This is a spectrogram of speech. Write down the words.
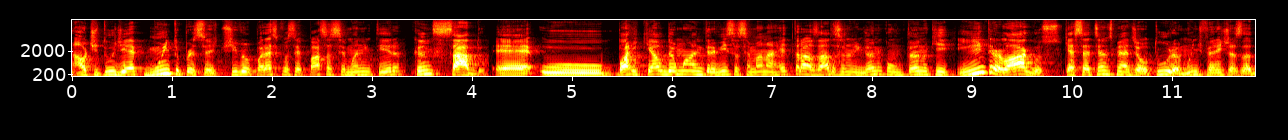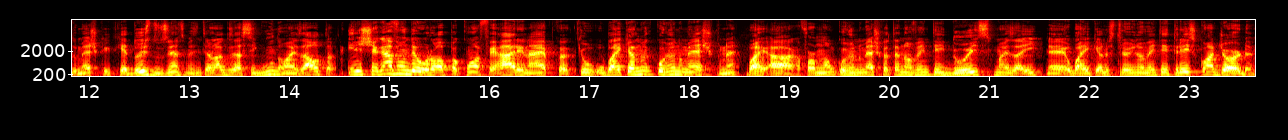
A altitude é muito perceptível, parece que você passa a semana inteira cansado. É, o Barrichello deu uma entrevista semana retrasada, se não me engano, contando que em Interlagos, que é 700 metros de altura, muito diferente da cidade do México, que é 2.200, mas Interlagos é a segunda mais alta, eles chegavam da Europa com a Ferrari na época, que o, o Barrichello nunca correu no México, né? A, a Fórmula 1 correu no México até 92, mas aí é, o Barrichello estreou em 93 com a Jordan.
